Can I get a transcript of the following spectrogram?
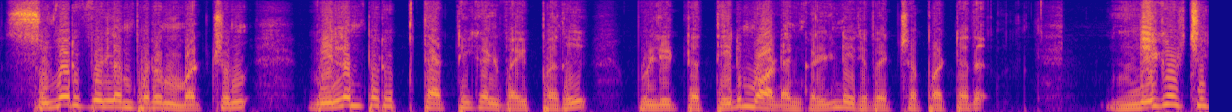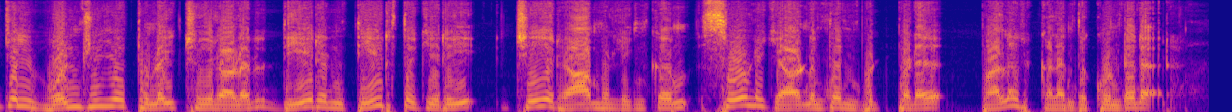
சுவர் விளம்பரம் மற்றும் விளம்பர தட்டிகள் வைப்பது உள்ளிட்ட தீர்மானங்கள் நிறைவேற்றப்பட்டது. நிகழ்ச்சியில் ஒன்றிய துணைச் செயலாளர் தீரன் தீர்த்தகிரி ஜே ராமலிங்கம் சோழையானந்தன் உட்பட பலர் கலந்து கொண்டனர்.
